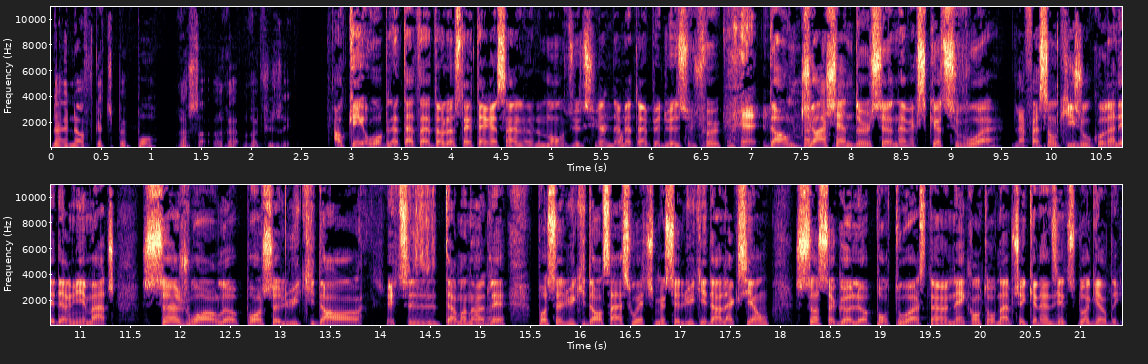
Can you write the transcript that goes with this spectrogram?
d'un offre que tu peux pas refuser. OK, oh, attends, attends, là, c'est intéressant. Là. Mon Dieu, tu viens de mettre un peu d'huile sur le feu. Donc, Josh Anderson, avec ce que tu vois, la façon qu'il joue au courant des derniers matchs, ce joueur-là, pas celui qui dort, j'utilise le terme en anglais, pas celui qui dort sa Switch, mais celui qui est dans l'action, ça, ce gars-là, pour toi, c'est un incontournable chez les Canadiens, tu dois garder.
